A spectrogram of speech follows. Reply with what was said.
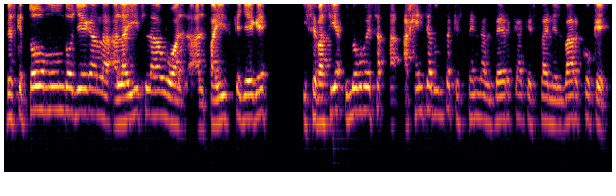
Ves que todo mundo llega a la, isla o al, país que llegue y se vacía, y luego ves a, gente adulta que está en la alberca, que está en el barco, que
